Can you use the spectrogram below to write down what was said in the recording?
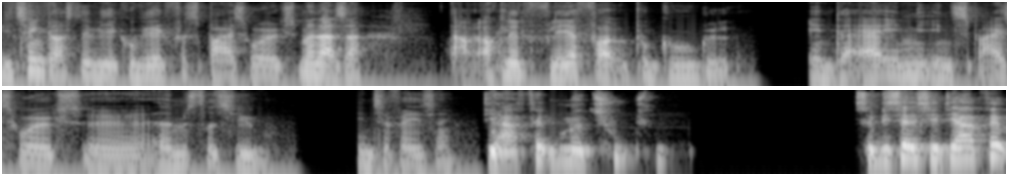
Vi tænkte også, at det kunne virke for Spiceworks, men altså, der er jo nok lidt flere folk på Google, end der er inde i en Spiceworks uh, administrativ interface, ikke? De har 500.000. Som de selv siger, de har fem,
